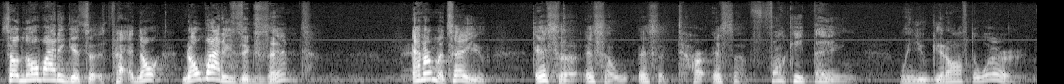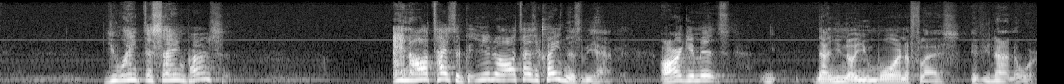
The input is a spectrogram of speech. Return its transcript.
So nobody gets a, no nobody's exempt. And I'm gonna tell you, it's a it's a it's a it's a funky thing when you get off the word. You ain't the same person. And all types of you know all types of craziness be happening. Arguments. Now you know you're more in the flesh if you're not in the word.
